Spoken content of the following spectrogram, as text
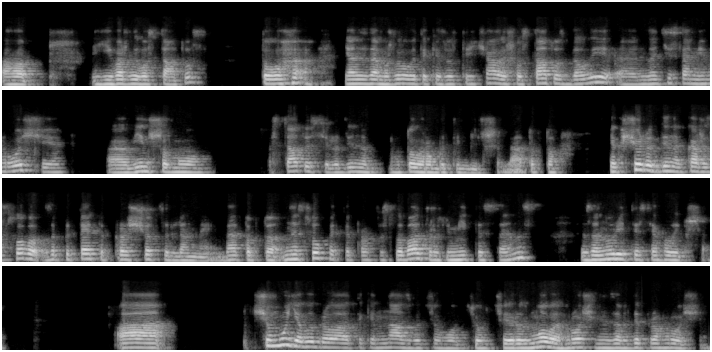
а, їй важливо статус, то я не знаю, можливо, ви таке зустрічали, що статус дали е, на ті самі гроші е, в іншому статусі людина готова робити більше. Да? Тобто, якщо людина каже слово, запитайте, про що це для неї. Да? Тобто, не слухайте просто слова, зрозумійте сенс, занурюйтеся глибше. А чому я вибрала таку назву цього, цього, цієї розмови Гроші не завжди про гроші?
